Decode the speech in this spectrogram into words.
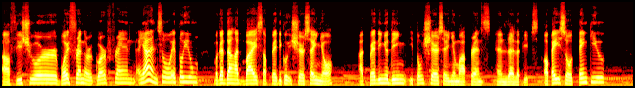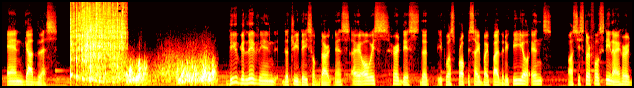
uh, future boyfriend or girlfriend. Ayan, so ito yung magandang advice na pwede ko i-share sa inyo at pwede nyo din itong share sa inyo mga friends and relatives. Okay, so thank you and God bless. Do you believe in the three days of darkness? I always heard this that it was prophesied by Padre Pio and uh, Sister Faustina. I heard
